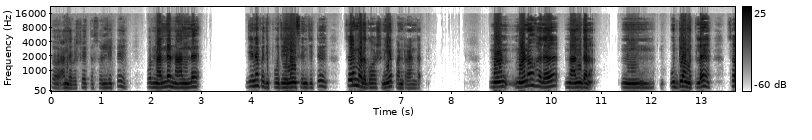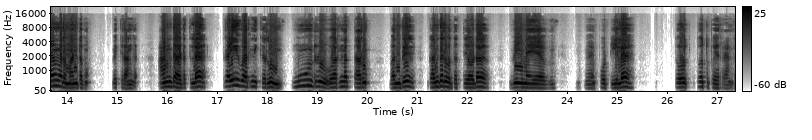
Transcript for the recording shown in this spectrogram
சொ- அந்த விஷயத்த சொல்லிட்டு ஒரு நல்ல நாளில் ஜனபதி பூஜையெல்லாம் செஞ்சுட்டு சுயம்பர கோஷணையை பண்ணுறாங்க மன் மனோகர நந்தன உத்தியானத்தில் சுயம்பர மண்டபம் வைக்கிறாங்க. அந்த இடத்துல திரைவர்ணிக்கரும் மூன்று வர்ணத்தாரும் வந்து கந்தர்வதத்தையோட வீணைய போட்டியில் தோ தோத்து போயிடுறாங்க.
